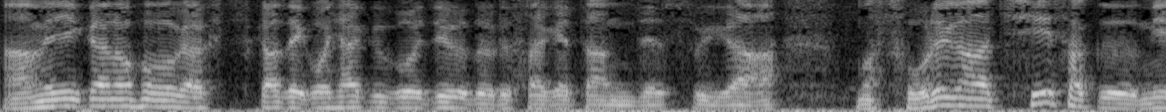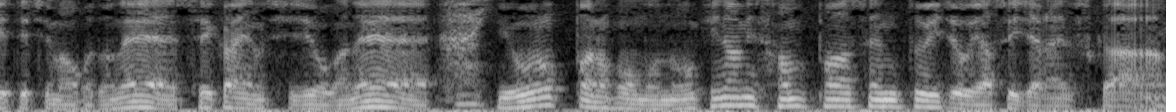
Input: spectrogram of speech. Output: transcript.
アメリカの方が2日で550ドル下げたんですが、まあ、それが小さく見えてしまうほどね、世界の市場がね、はいヨーロッパの方も軒並み3%以上安いじゃないですか。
